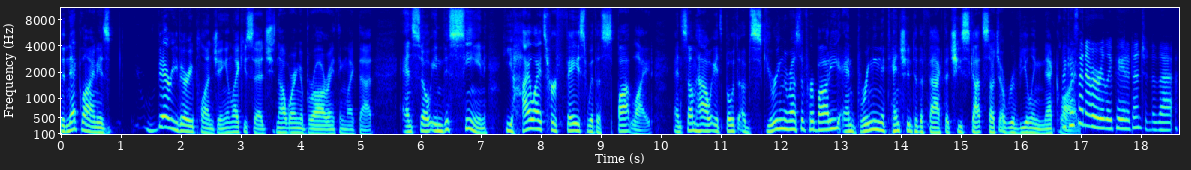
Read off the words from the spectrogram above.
the neckline is very very plunging and like you said she's not wearing a bra or anything like that and so in this scene he highlights her face with a spotlight and somehow it's both obscuring the rest of her body and bringing attention to the fact that she's got such a revealing neckline I guess I never really paid attention to that.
